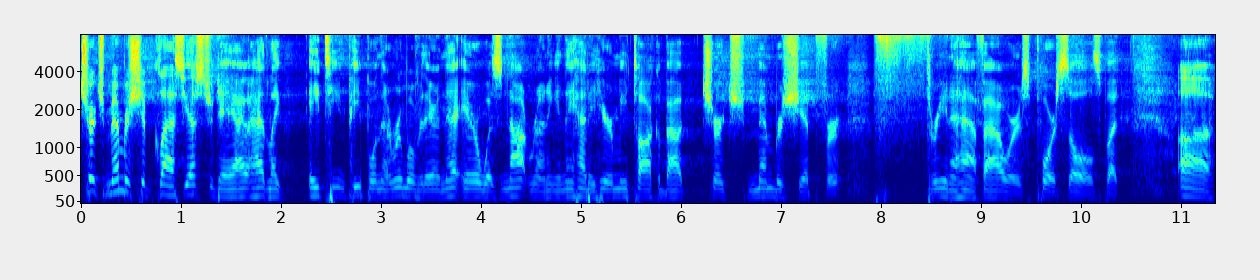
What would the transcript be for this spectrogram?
church membership class yesterday, I had like 18 people in that room over there, and that air was not running, and they had to hear me talk about church membership for three and a half hours, poor souls. But uh,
